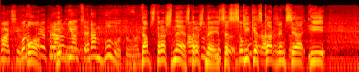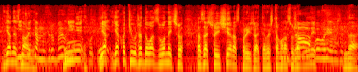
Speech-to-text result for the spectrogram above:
бачили. Воно О, при- Я- приравнюється. там болото у вас. Там страшне, А страшне. отут І це до скільки скаржимося і Я не Нічого там не зробили? Ні, я, я хотів вже до вас дзвонити, що казати, що ще раз приїжджайте. Ви ж там раз уже да, були. були вже. Да.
